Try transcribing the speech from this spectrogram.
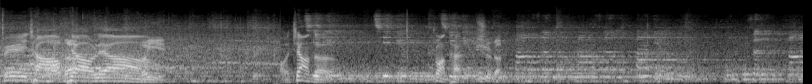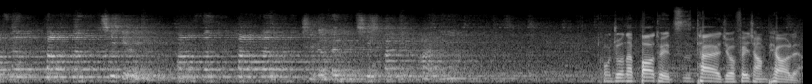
非常漂亮，可以，好这样的。状态是的。空中的抱腿姿态就非常漂亮。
